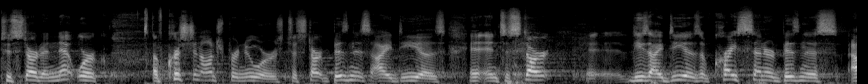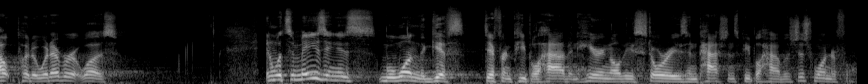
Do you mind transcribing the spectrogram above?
to start a network of Christian entrepreneurs to start business ideas and, and to start uh, these ideas of Christ centered business output or whatever it was. And what's amazing is, well, one, the gifts different people have, and hearing all these stories and passions people have was just wonderful.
